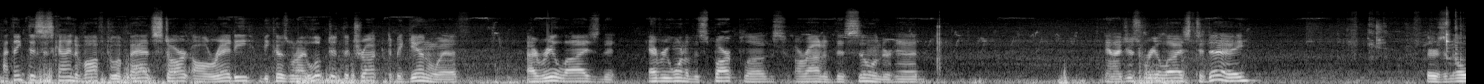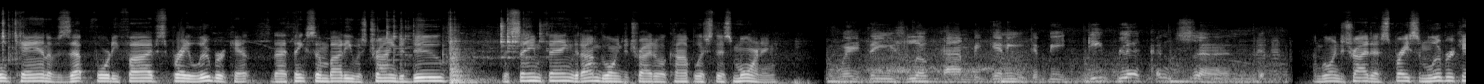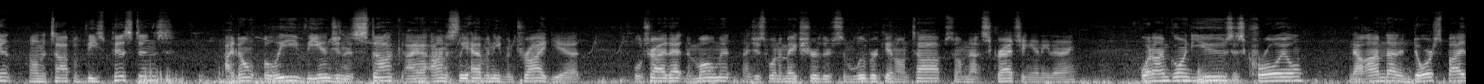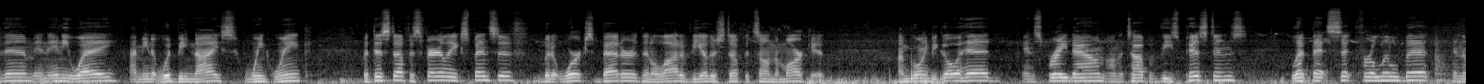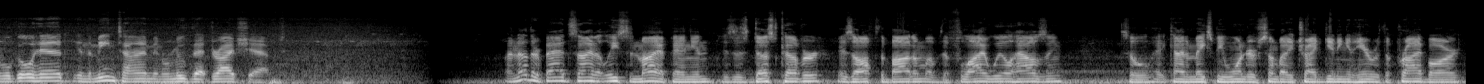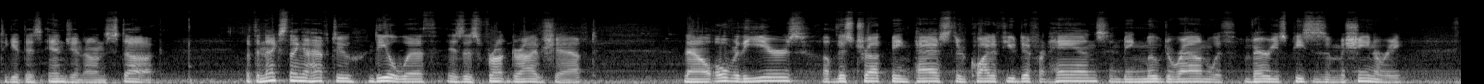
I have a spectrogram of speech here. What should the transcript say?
I think this is kind of off to a bad start already because when I looked at the truck to begin with, I realized that every one of the spark plugs are out of this cylinder head. And I just realized today there's an old can of ZEP 45 spray lubricant that I think somebody was trying to do the same thing that I'm going to try to accomplish this morning. The way things look, I'm beginning to be deeply concerned. I'm going to try to spray some lubricant on the top of these pistons. I don't believe the engine is stuck. I honestly haven't even tried yet. We'll try that in a moment. I just want to make sure there's some lubricant on top so I'm not scratching anything. What I'm going to use is Kroil. Now I'm not endorsed by them in any way. I mean, it would be nice, wink wink. But this stuff is fairly expensive, but it works better than a lot of the other stuff that's on the market. I'm going to go ahead and spray down on the top of these pistons, let that sit for a little bit, and then we'll go ahead in the meantime and remove that drive shaft. Another bad sign, at least in my opinion, is this dust cover is off the bottom of the flywheel housing. So it kind of makes me wonder if somebody tried getting in here with a pry bar to get this engine unstuck. But the next thing I have to deal with is this front drive shaft. Now, over the years of this truck being passed through quite a few different hands and being moved around with various pieces of machinery,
